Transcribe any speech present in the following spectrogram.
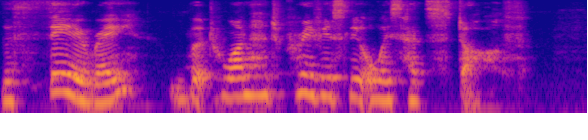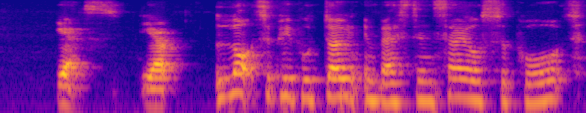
the theory, but one had previously always had staff. Yes. Yep. lots of people don't invest in sales support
